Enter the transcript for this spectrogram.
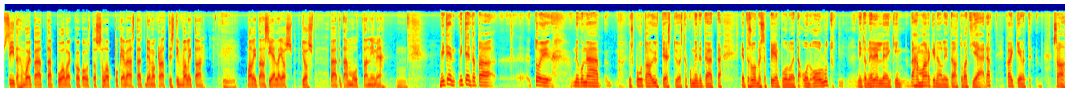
siitähän voi päättää puoluekokous tuossa loppukeväästä, että demokraattisesti valitaan, mm. valitaan siellä, jos, jos päätetään muuttaa nimeä. Mm. Miten, miten tota, toi, niin kuin nämä, jos puhutaan yhteistyöstä, kun mietitään, että, että Suomessa pienpuolueita on ollut, niitä on edelleenkin, vähän marginaaliin tahtovat jäädä. Kaikki eivät saa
